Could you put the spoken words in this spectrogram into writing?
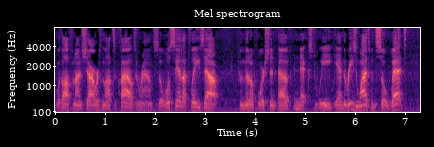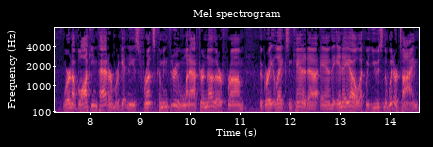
with off and on showers and lots of clouds around. So we'll see how that plays out for the middle portion of next week. And the reason why it's been so wet, we're in a blocking pattern. We're getting these fronts coming through one after another from the Great Lakes in Canada and the NAO, like we use in the wintertime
